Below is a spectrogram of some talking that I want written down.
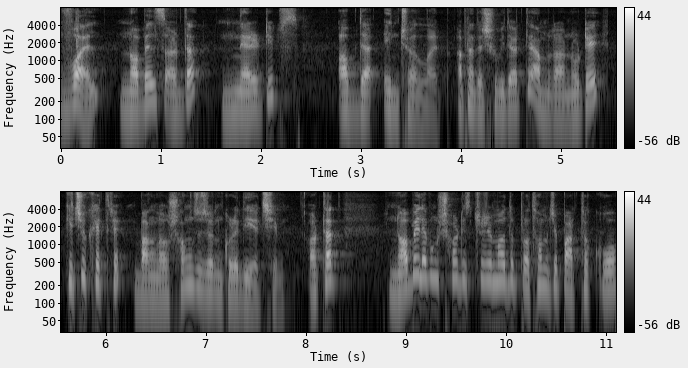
while novels are the narratives of the entire life আপনাদের সুবিধার্থে আমরা নোটে কিছু ক্ষেত্রে বাংলাও সংযোজন করে দিয়েছি। অর্থাৎ নভেল এবং শর্ট স্টোরির মধ্যে প্রথম যে পার্থক্য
